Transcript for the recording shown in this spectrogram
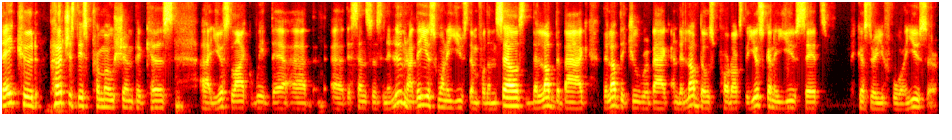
They could purchase this promotion because uh, just like with the, uh, uh, the sensors in Illumina, they just want to use them for themselves. They love the bag, they love the jewelry bag, and they love those products. They're just going to use it because they're a Eufora user.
